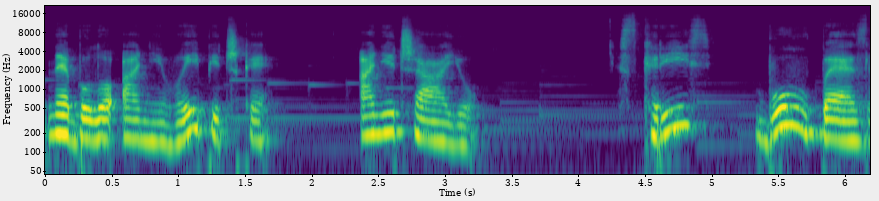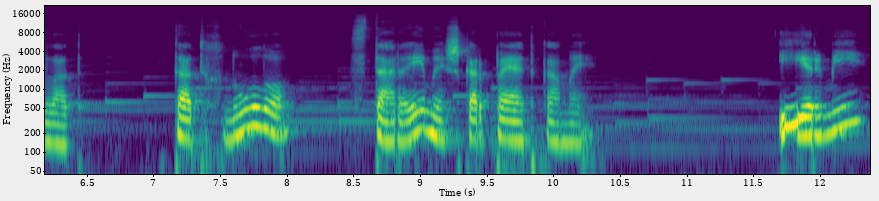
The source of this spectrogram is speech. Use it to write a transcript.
не було ані випічки, ані чаю. Скрізь був безлад та тхнуло старими шкарпетками. Ірмі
